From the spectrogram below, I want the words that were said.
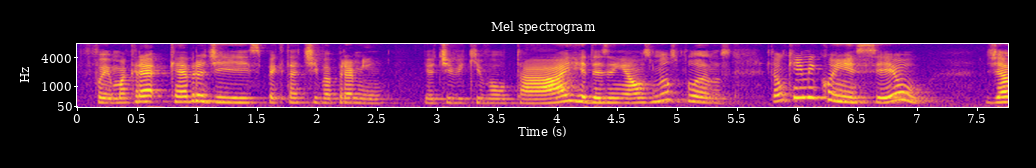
foi uma quebra de expectativa para mim. Eu tive que voltar e redesenhar os meus planos. Então, quem me conheceu já,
